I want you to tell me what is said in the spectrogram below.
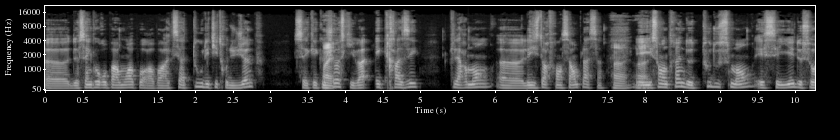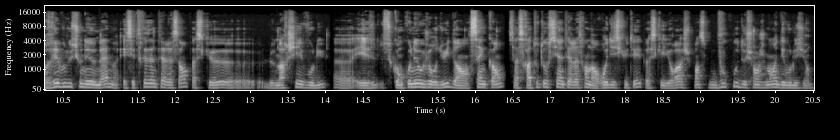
euh, de 5 euros par mois pour avoir accès à tous les titres du Jump. C'est quelque Ouais. chose qui va écraser clairement euh, les éditeurs français en place. Et ouais. ils sont en train de tout doucement essayer de se révolutionner eux-mêmes. Et c'est très intéressant parce que euh, le marché évolue. Euh, et ce qu'on connaît aujourd'hui, dans 5 ans, ça sera tout aussi intéressant d'en rediscuter parce qu'il y aura, je pense, beaucoup de changements et d'évolutions.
